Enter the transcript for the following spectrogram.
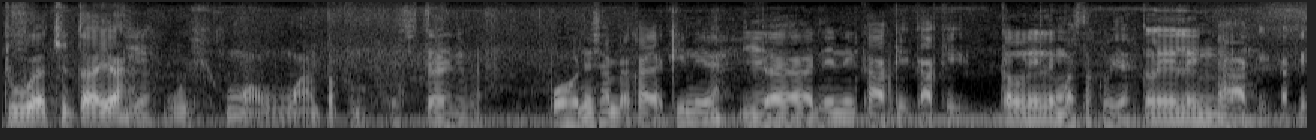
2 juta ya Iya. wih mau mantep nih 2 juta ini pak. Pohonnya sampai kayak gini ya. Iya. dan ini kaki-kaki keliling Mas Teguh ya. Keliling kaki-kaki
